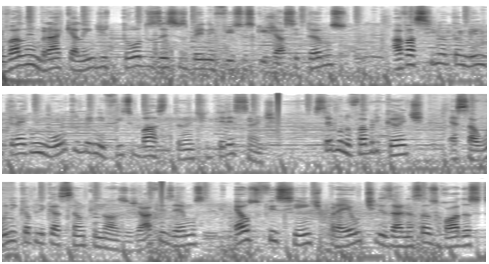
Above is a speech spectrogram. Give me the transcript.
E vale lembrar que além de todos esses benefícios que já citamos, a vacina também entrega um outro benefício bastante interessante. Segundo o fabricante, essa única aplicação que nós já fizemos é o suficiente para eu utilizar nessas rodas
